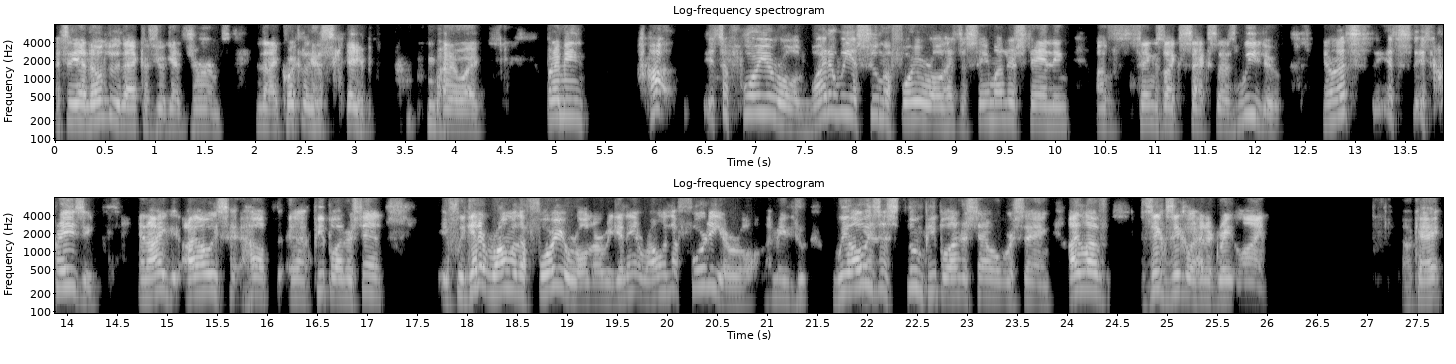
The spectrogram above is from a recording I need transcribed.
I said, yeah, don't do that because you'll get germs. And then I quickly escaped, by the way. But I mean, how it's a four-year-old. Why do we assume a four-year-old has the same understanding of things like sex as we do? You know, that's it's it's crazy. And I I always help uh, people understand if we get it wrong with a four-year-old, are we getting it wrong with a 40-year-old? I mean, we always yeah. assume people understand what we're saying. I love Zig Ziglar had a great line. Okay.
